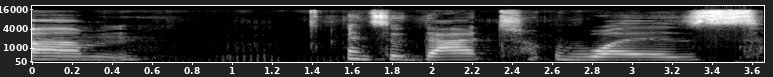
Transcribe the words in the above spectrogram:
um, and so that was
